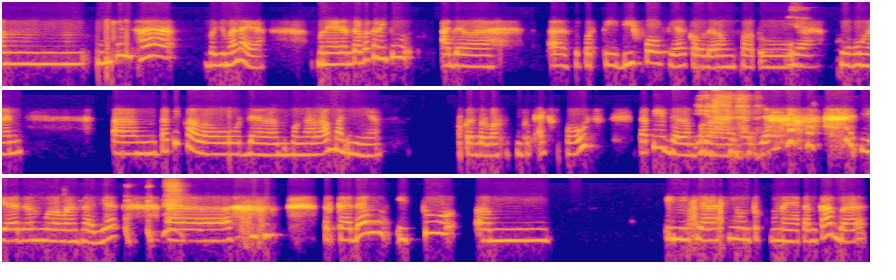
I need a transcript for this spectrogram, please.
Um, mungkin saya bagaimana ya menanyakan kabar kan itu adalah uh, seperti default ya kalau dalam suatu yeah. hubungan. Um, hmm. Tapi kalau dalam pengalaman ini ya bukan bermaksud untuk expose, tapi dalam iya. pengalaman yeah. saja, ya dalam pengalaman saja. Uh, terkadang itu um, inisiasi untuk menanyakan kabar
